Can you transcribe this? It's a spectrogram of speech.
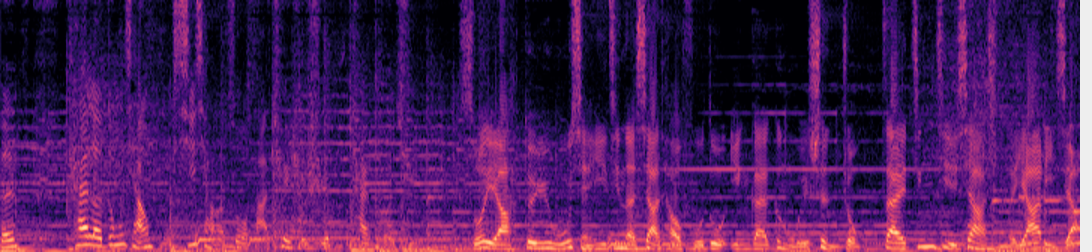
根。拆了东墙补西墙的做法，确实是不太可取。所以啊，对于五险一金的下调幅度，应该更为慎重。在经济下行的压力下，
